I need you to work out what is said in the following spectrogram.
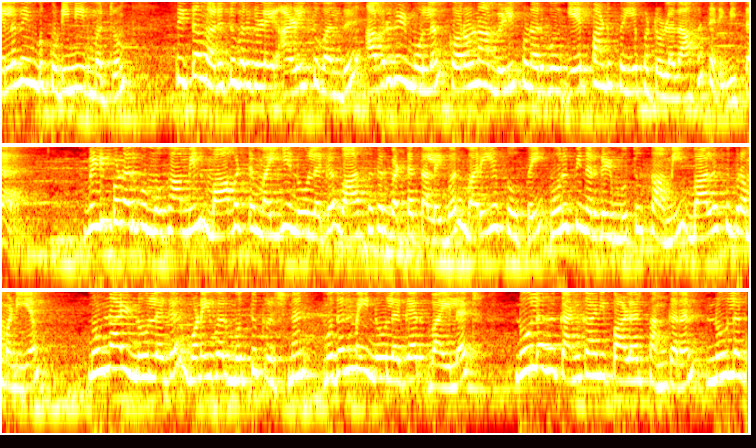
நிலவேம்பு குடிநீர் மற்றும் சித்த மருத்துவர்களை அழைத்து வந்து அவர்கள் மூலம் கொரோனா விழிப்புணர்வு ஏற்பாடு செய்யப்பட்டுள்ளதாக தெரிவித்தார். விழிப்புணர்வு முகாமில் மாவட்ட மைய நூலக வாசகர் வட்ட தலைவர் மரியசூசை உறுப்பினர்கள் முத்துசாமி பாலசுப்ரமணியம் முன்னாள் நூலகர் முனைவர் முத்துகிருஷ்ணன் முதன்மை நூலகர் வைலட் நூலக கண்காணிப்பாளர் சங்கரன் நூலக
